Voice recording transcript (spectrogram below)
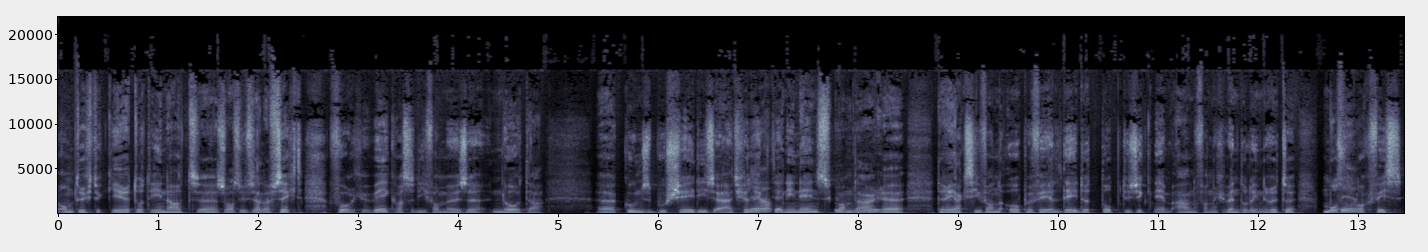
om terug te keren tot de inhoud zoals u zelf zegt. Vorige week was er die fameuze nota. Uh, Koens Boucher, die is uitgelekt. Ja. En ineens kwam mm -hmm. daar uh, de reactie van de Open VLD, de top, dus ik neem aan van Gwendoline Rutte, mossel ja. nog vis.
